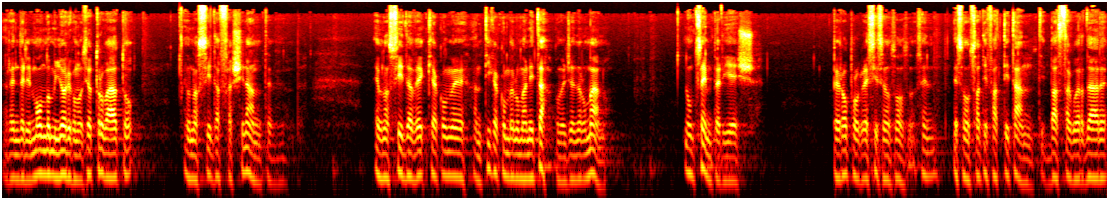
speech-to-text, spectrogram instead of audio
rendere il mondo migliore come si è trovato, è una sfida affascinante è una sfida vecchia come, antica come l'umanità, come il genere umano. Non sempre riesce, però progressi ne sono, ne sono stati fatti tanti, basta guardare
